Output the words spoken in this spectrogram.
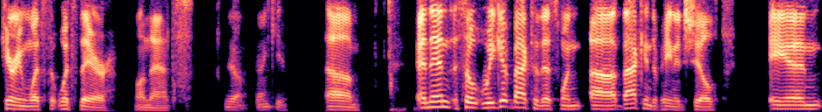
hearing what's the, what's there on that. Yeah, thank you. Um, and then so we get back to this one, uh, back into Painted Shield, and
